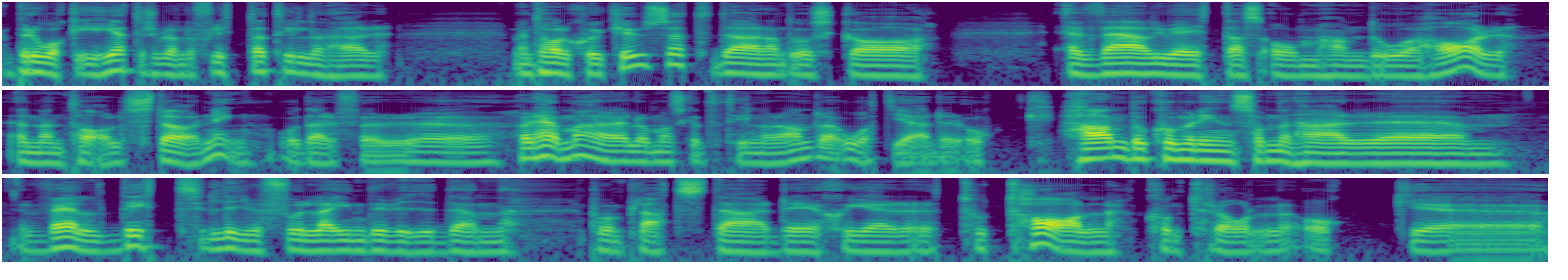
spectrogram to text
bråkigheter så blir han då flyttad till det här mentalsjukhuset där han då ska evaluatas om han då har en mental störning och därför eh, hör hemma här eller om man ska ta till några andra åtgärder. Och han då kommer in som den här eh, väldigt livfulla individen på en plats där det sker total kontroll och eh,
